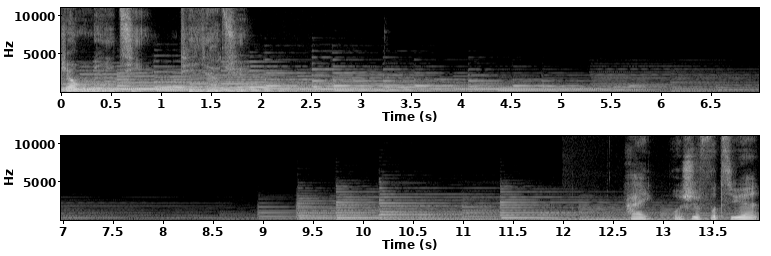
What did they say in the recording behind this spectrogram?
让我们一起听下去。我是福子苑，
